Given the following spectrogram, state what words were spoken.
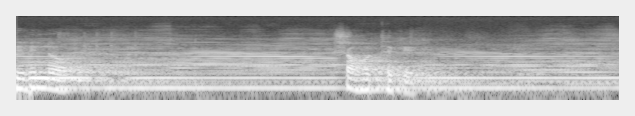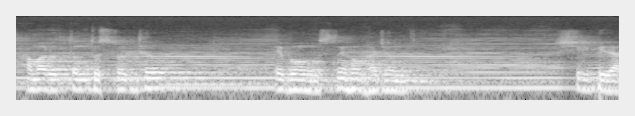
বিভিন্ন শহর থেকে আমার অত্যন্ত শ্রদ্ধেয় এবং স্নেহভাজন শিল্পীরা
